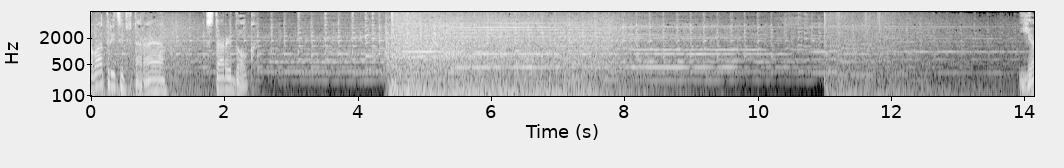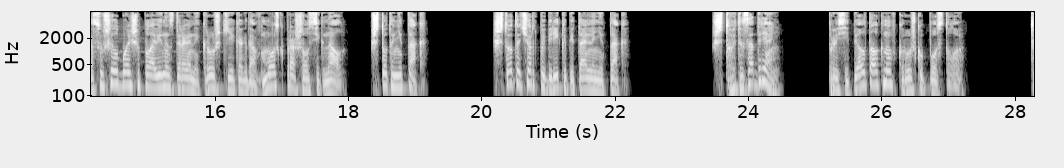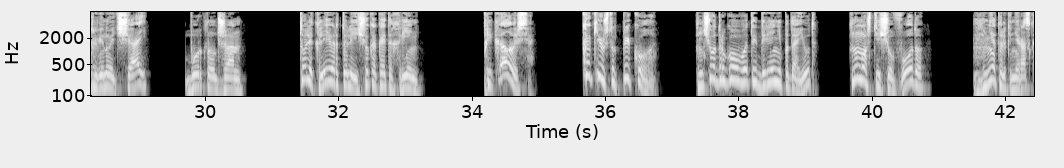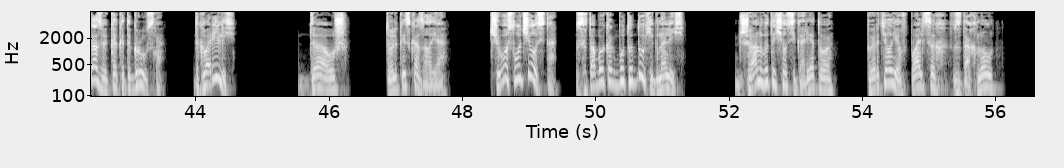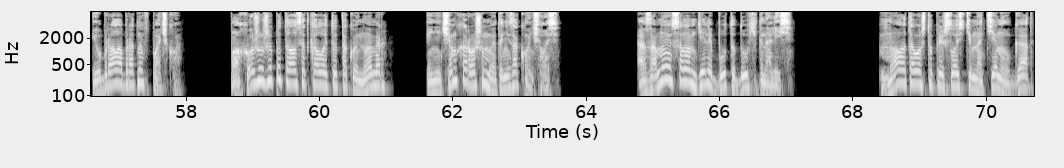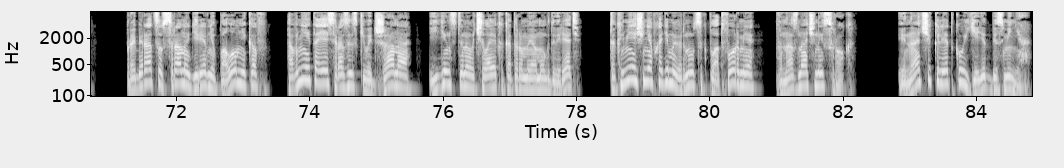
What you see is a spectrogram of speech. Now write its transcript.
Глава 32. Старый долг. Я сушил больше половины здоровенной кружки, когда в мозг прошел сигнал. Что-то не так. Что-то, черт побери, капитально не так. «Что это за дрянь?» Просипел, толкнув кружку по столу. «Травяной чай?» Буркнул Джан. То ли клевер, то ли еще какая-то хрень. Прикалываешься? Какие уж тут приколы? Ничего другого в этой дыре не подают. Ну, может, еще воду. Мне только не рассказывай, как это грустно. Договорились? Да уж, только и сказал я. Чего случилось-то? За тобой как будто духи гнались. Джан вытащил сигарету, повертел ее в пальцах, вздохнул и убрал обратно в пачку. Похоже, уже пытался отколоть тут такой номер, и ничем хорошим это не закончилось. А за мной в самом деле будто духи гнались. Мало того, что пришлось в темноте наугад пробираться в сраную деревню паломников, а в ней таясь разыскивать Жана, единственного человека, которому я мог доверять, так мне еще необходимо вернуться к платформе в назначенный срок. Иначе клетка уедет без меня.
